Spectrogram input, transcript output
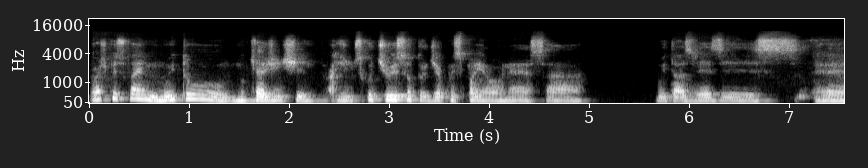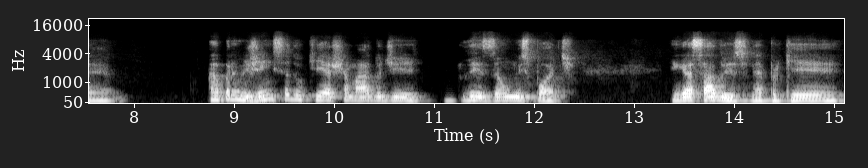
Eu acho que isso vai muito no que a gente a gente discutiu isso outro dia com o espanhol, né? Essa muitas vezes é, abrangência do que é chamado de lesão no esporte. Engraçado isso, né? Porque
